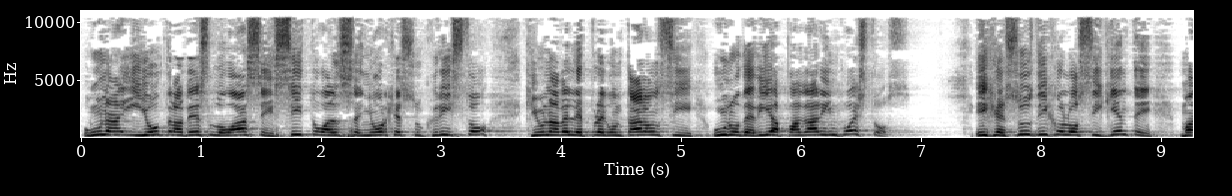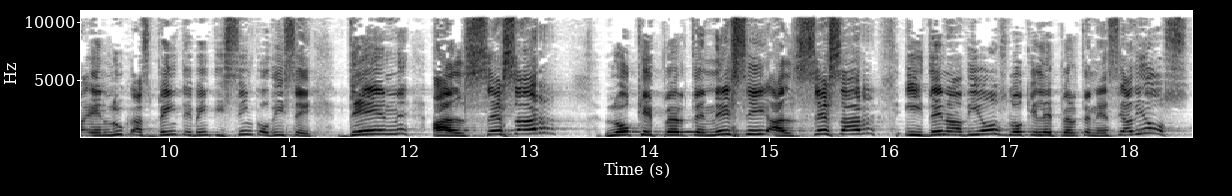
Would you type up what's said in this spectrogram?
Una y otra vez lo hace. Cito al Señor Jesucristo que una vez le preguntaron si uno debía pagar impuestos. Y Jesús dijo lo siguiente en Lucas 20, 25 dice, den al César lo que pertenece al César y den a Dios lo que le pertenece a Dios.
